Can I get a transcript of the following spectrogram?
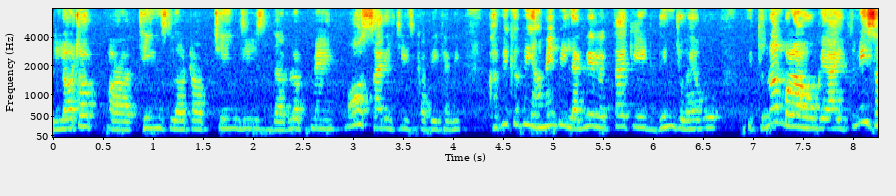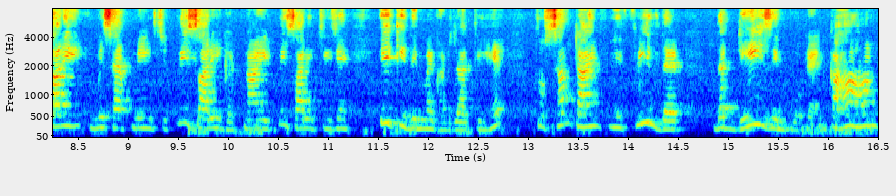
lot of things lot of changes development बहुत सारी चीज़ कभी कभी कभी कभी हमें भी लगने लगता है कि एक दिन जो है वो इतना बड़ा हो गया इतनी सारी मिस इतनी सारी घटनाएँ इतनी सारी चीज़ें एक ही दिन में घट जाती हैं। तो sometimes we feel that that day is important कहाँ हम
